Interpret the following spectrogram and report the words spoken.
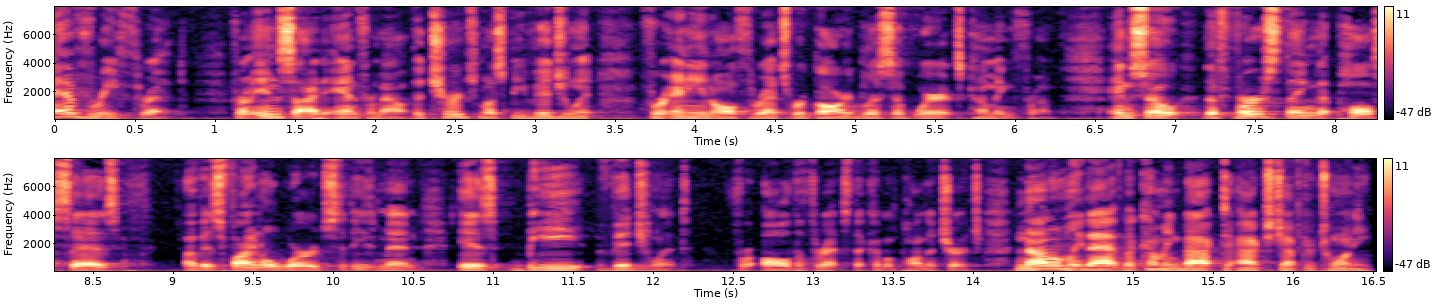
every threat from inside and from out. The church must be vigilant for any and all threats, regardless of where it's coming from. And so, the first thing that Paul says of his final words to these men is be vigilant for all the threats that come upon the church. Not only that, but coming back to Acts chapter 20.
